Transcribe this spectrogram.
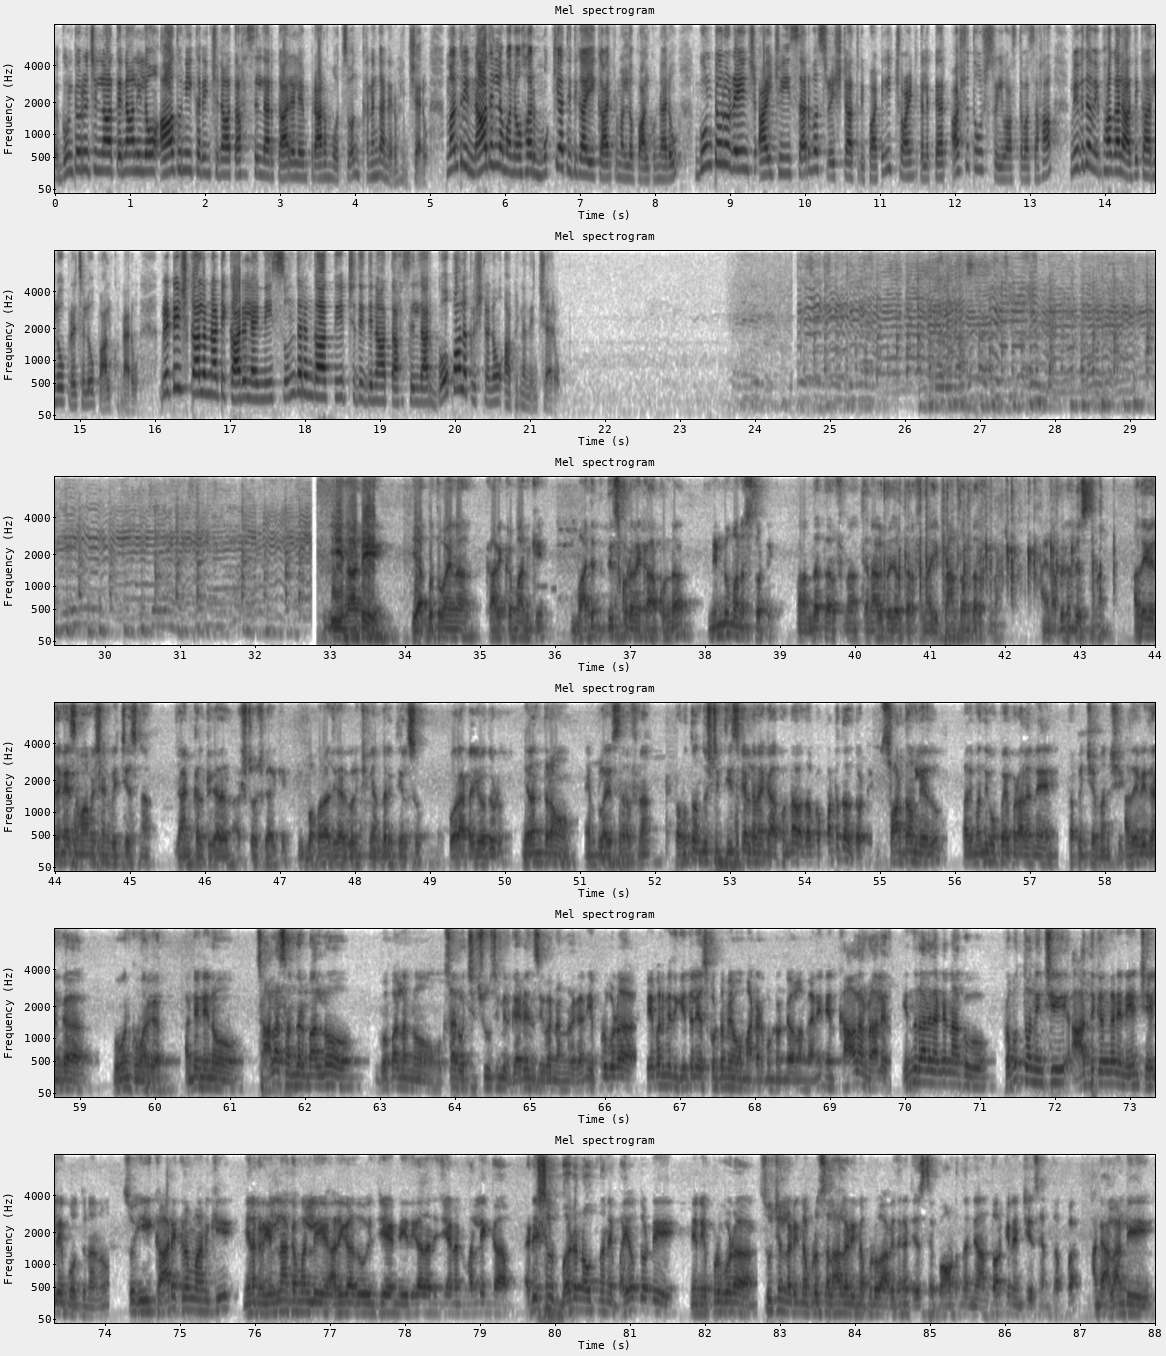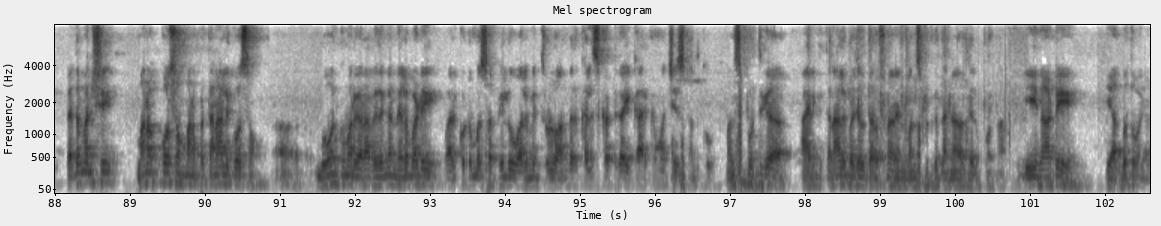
గుంటూరు జిల్లా తెనాలిలో ఆధునీకరించిన తహసీల్దార్ కార్యాలయం ప్రారంభోత్సవం ఘనంగా నిర్వహించారు. మంత్రి నాదెళ్ళ మనోహర్ ముఖ్య అతిథిగా ఈ కార్యక్రమంలో పాల్గొన్నారు. Guntur range IG Sarvashreshtha Tripathi joint collector Ashutosh Srivastava సహా వివిధ విభాగాల అధికారులు ప్రజలు పాల్గొన్నారు. బ్రిటిష్ కాలం నాటి కార్యాలయాన్ని సుందరంగా తీర్చిదిద్దిన తహసీల్దార్ గోపాలకృష్ణను అభినందించారు. ఈనాటి ఈ అద్భుతమైన కార్యక్రమానికి బాధ్యత తీసుకోవడమే కాకుండా నిండు మనసుతోటి మనందరి తరఫున తెనాలి ప్రజల తరఫున ఈ ప్రాంతం తరఫున ఆయన అభినందిస్తున్నాను. అదేవిధంగా ఈ సమావేశానికి విచ్చేసిన జాయింట్ కలెక్టర్ గారు అశుతోష్ గారికి బొప్పరాజు గారి గురించి మీ అందరికీ తెలుసు. పోరాట యోధుడు నిరంతరం ఎంప్లాయీస్ తరఫున ప్రభుత్వం దృష్టికి తీసుకెళ్ళడమే కాకుండా అదొక పట్టుదలతోటి స్వార్థం లేదు పది మందికి ఉపయోగపడాలనే తప్పించే మనిషి. అదేవిధంగా భువన్ కుమార్ గారు అంటే నేను చాలా సందర్భాల్లో గోపాల్ నన్ను ఒకసారి వచ్చి చూసి మీరు గైడెన్స్ ఇవ్వండి అన్నారు కానీ ఎప్పుడు కూడా పేపర్ మీద గీతలు వేసుకుంటూ మేము మాట్లాడుకుంటూ ఉండేవాళ్ళం కానీ నేను కావాలని రాలేదు. ఎందుకు రాలేదంటే నాకు ప్రభుత్వం నుంచి ఆర్థికంగా నేను ఏం చేయలేకపోతున్నాను. సో ఈ కార్యక్రమానికి నేను అక్కడికి వెళ్ళినాక మళ్ళీ అది కాదు ఇది చేయండి ఇది కాదు అది చేయండి అని మళ్ళీ ఇంకా అడిషనల్ బర్డన్ అవుతుందనే భయంతో నేను ఎప్పుడు కూడా సూచనలు అడిగినప్పుడు సలహాలు అడిగినప్పుడు ఆ విధంగా చేస్తే బాగుంటుందని నేను అంతవరకు నేను చేశాను తప్ప అంటే అలాంటి పెద్ద మనిషి మన కోసం మన ప్రణాళిక కోసం భువన్ కుమార్ గారు ఆ విధంగా నిలబడి వారి కుటుంబ సభ్యులు వాళ్ళ మిత్రులు అందరు కలిసికట్టుగా ఈ కార్యక్రమం చేసినందుకు మనస్ఫూర్తిగా ఆయనకి తెనాలి ప్రజల తరఫున నేను మనస్ఫూర్తిగా ధన్యవాదాలు తెలుపుకుంటున్నాను. ఈనాటి ఈ అద్భుతమైన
